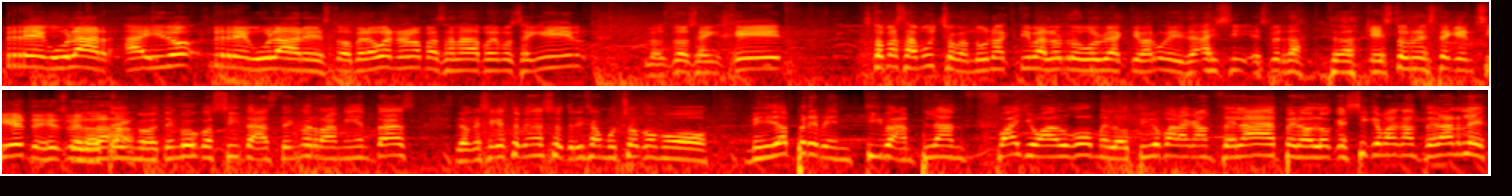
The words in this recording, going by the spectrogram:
Regular. Ha ido regular esto. Pero bueno, no pasa nada. Podemos seguir. Los dos en hit. Esto pasa mucho cuando uno activa, el otro vuelve a activar porque dice, ay, sí, es verdad, que esto no es Tekken 7, es verdad. tengo, tengo cositas, tengo herramientas. Lo que sí que este video se utiliza mucho como medida preventiva. En plan, fallo algo, me lo tiro para cancelar, pero lo que sí que va a cancelarle.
